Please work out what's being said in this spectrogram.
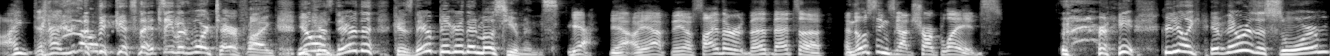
I uh, you know, because that's even more terrifying. You because they're the because they're bigger than most humans. yeah, yeah, yeah. yeah, yeah. Scyther that that's a and those things got sharp blades. right? Because you're like, if there was a swarm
